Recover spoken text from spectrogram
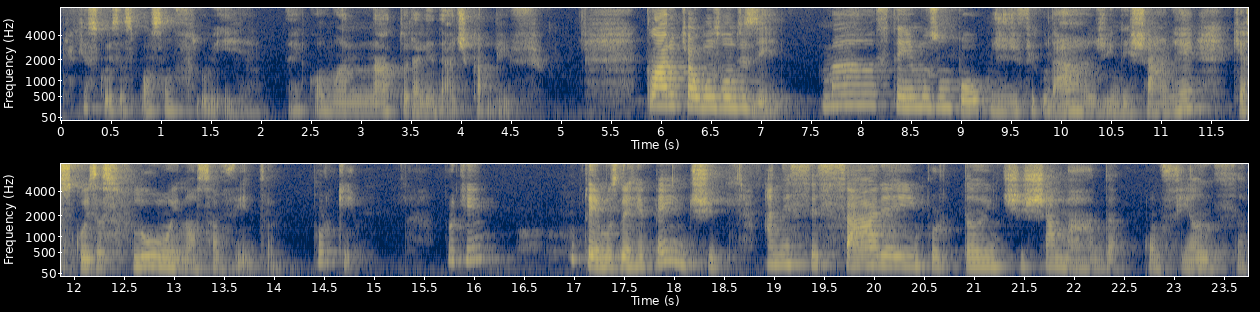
para que as coisas possam fluir né, com uma naturalidade cabível. Claro que alguns vão dizer, mas temos um pouco de dificuldade em deixar né, que as coisas fluam em nossa vida. Por quê? Porque temos de repente a necessária e importante chamada confiança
